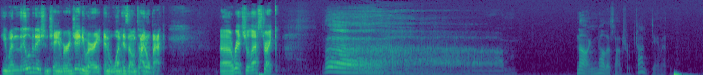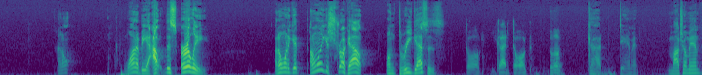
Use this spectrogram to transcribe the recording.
He went in the Elimination Chamber in January and won his own title back. Uh, Rich, your last strike. No, no, that's not true. God damn it. I don't want to be out this early. I don't want to get I don't want to get struck out on three guesses. dog, you got it, dog. Well, God damn it. Macho Man?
